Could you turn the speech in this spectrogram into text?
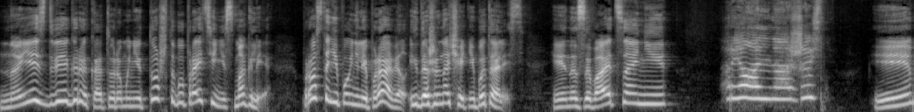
Но есть две игры, которые мы не то чтобы пройти не смогли, просто не поняли правил и даже начать не пытались. И называются они... Реальная жизнь. И...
